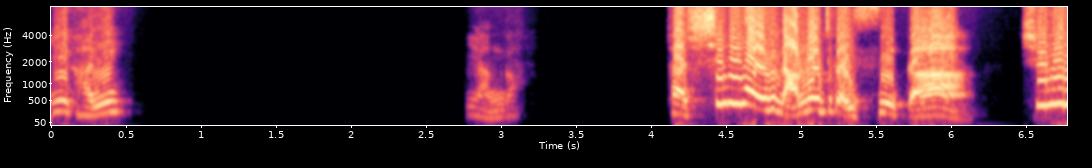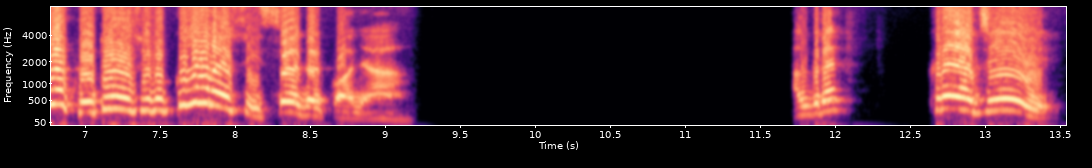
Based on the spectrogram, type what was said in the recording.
이해 가니? 이해 안 가? 자, 12가 여기 나머지가 있으니까 12를 공통인수로 끄집어낼 수 있어야 될 거 아니야. 안 그래? 그래야지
